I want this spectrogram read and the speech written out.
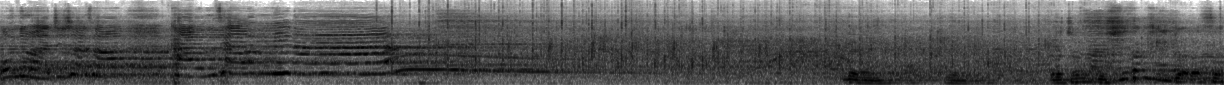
오늘 와주셔서 감사합니다. 네. 네. 어, 저는 또 시상식인 줄 알았어요.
